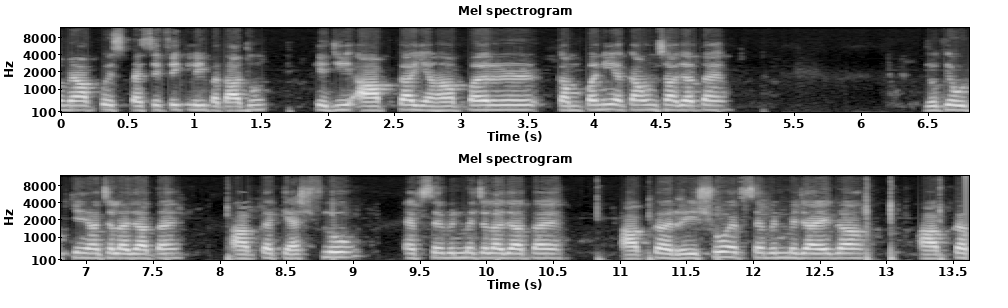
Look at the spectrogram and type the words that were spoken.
तो मैं आपको स्पेसिफिकली बता दूँ कि जी आपका यहाँ पर कंपनी अकाउंट्स आ जाता है, जो कि उठ के यहाँ चला जाता है। आपका कैश फ्लो एफ़ सेवन में चला जाता है। आपका रेशो एफ़ सेवन में जाएगा, आपका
